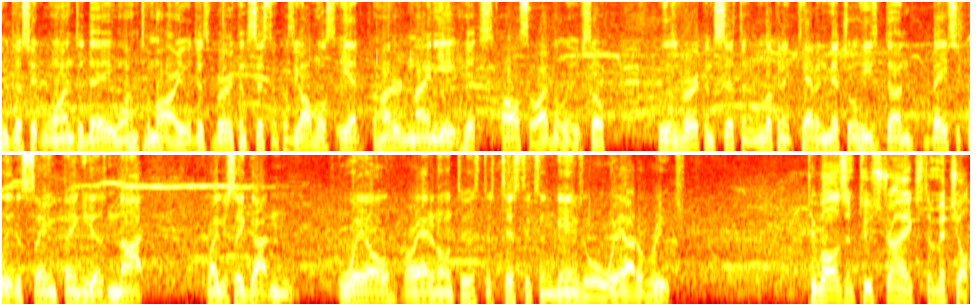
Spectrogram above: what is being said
he just hit one today, one tomorrow. He was just very consistent because he almost, he had 198 hits also, I believe. So he was very consistent. And looking at Kevin Mitchell, he's done basically the same thing. He has not, like you say, gotten well or added on to his statistics in games that were way out of reach. Two balls and two strikes to Mitchell.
